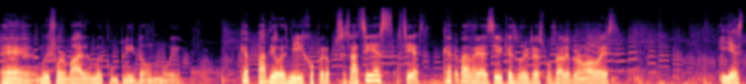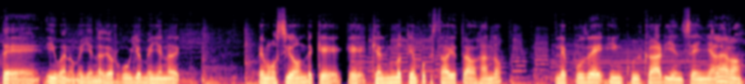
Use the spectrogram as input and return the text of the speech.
Eh, muy formal, muy cumplido, muy... Qué padre. Es mi hijo, pero pues es- así es, así es. Qué Te padre. podría decir que es muy irresponsable, pero no lo es. Y este, y bueno, me llena de orgullo, me llena de, de emoción de que, que, que al mismo tiempo que estaba yo trabajando, le pude inculcar y enseñar Claro.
